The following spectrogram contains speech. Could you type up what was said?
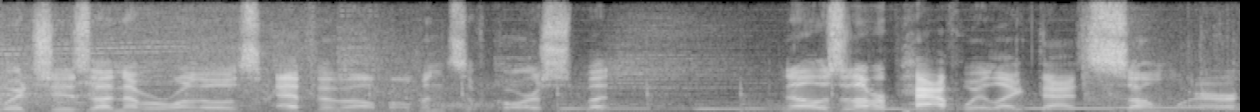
Which is another one of those FML moments, of course, but no, there's another pathway like that somewhere.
